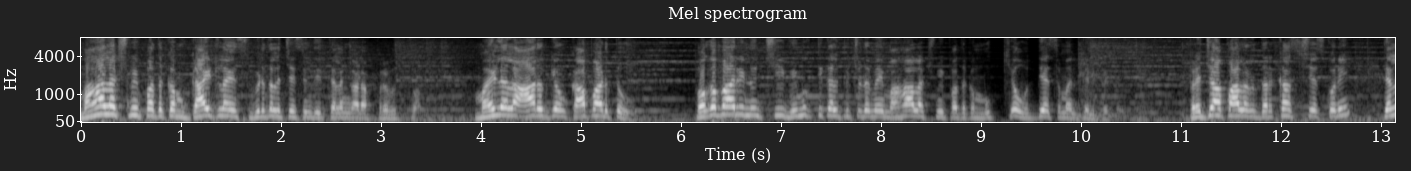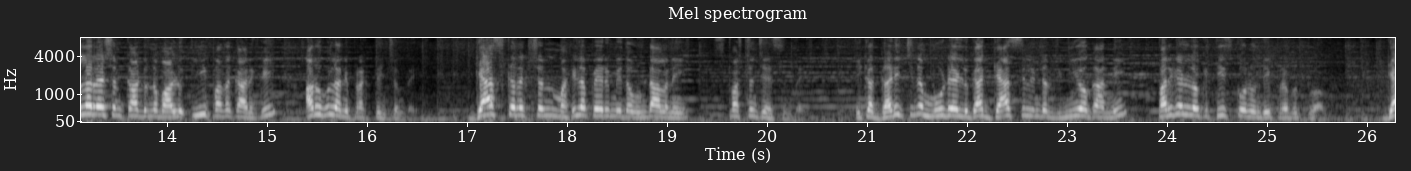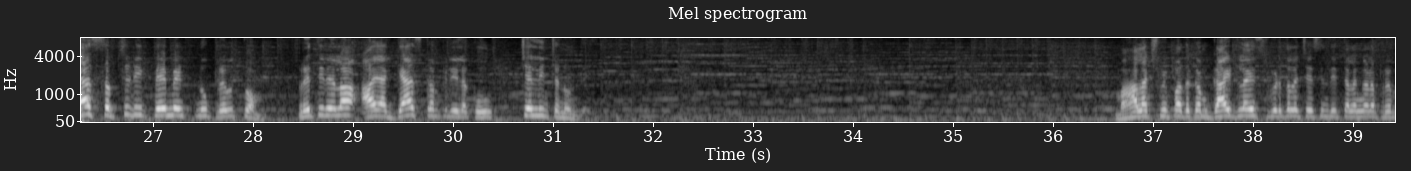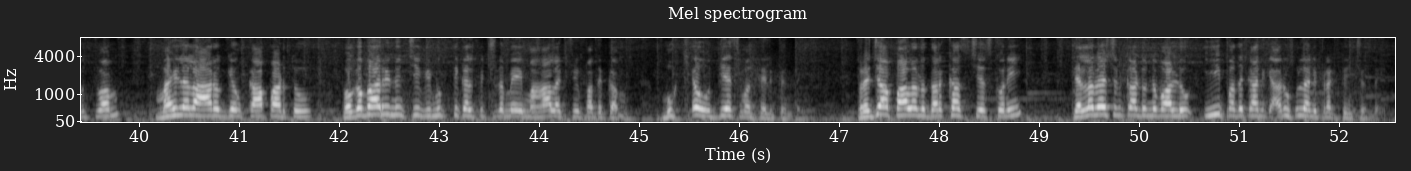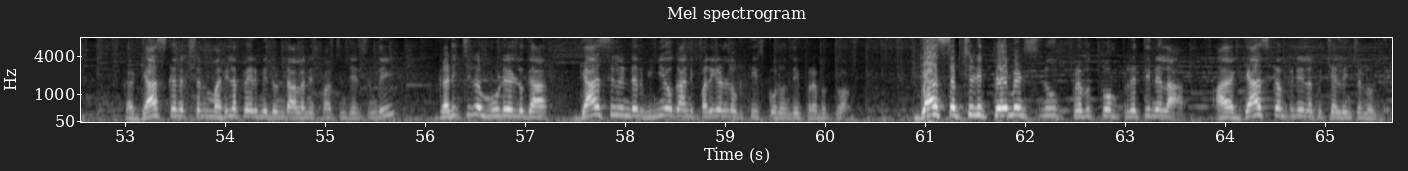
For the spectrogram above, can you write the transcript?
మహాలక్ష్మి పథకం guide lines విడుదల చేసింది తెలంగాణ ప్రభుత్వం. మహిళల ఆరోగ్యం కాపాడుతూ పొగబారి నుంచి విముక్తి కల్పించడమే మహాలక్ష్మి పథకం ముఖ్య ఉద్దేశమని తెలిపింది. ప్రజాపాలన దరఖాస్తు చేసుకొని తెల్ల రేషన్ కార్డున్న వాళ్ళు ఈ పథకానికి అర్హులని ప్రకటించింది. గ్యాస్ కనెక్షన్ మహిళ పేరు మీద ఉండాలని స్పష్టం చేసింది. ఇక గడిచిన మూడేళ్ళుగా గ్యాస్ సిలిండర్ వినియోగాన్ని పరిగణలోకి తీసుకోనుంది ప్రభుత్వం. గ్యాస్ సబ్సిడీ పేమెంట్ను ప్రభుత్వం ప్రతి నెల ఆయా గ్యాస్ కంపెనీలకు చెల్లించనుంది. మహాలక్ష్మి పథకం గైడ్ లైన్స్ విడుదల చేసింది తెలంగాణ ప్రభుత్వం. మహిళల ఆరోగ్యం కాపాడుతూ పొగబారి నుంచి విముక్తి కల్పించడమే మహాలక్ష్మి పథకం ముఖ్య ఉద్దేశం అని తెలిపింది. ప్రజాపాలన దరఖాస్తు చేసుకొని తెల్ల రేషన్ కార్డు ఉన్న వాళ్ళు ఈ పథకానికి అర్హులని ప్రకటించింది. గ్యాస్ కనెక్షన్ మహిళ పేరు మీద ఉండాలని స్పష్టం చేసింది. గడిచిన మూడేళ్ళుగా గ్యాస్ సిలిండర్ వినియోగాన్ని పరిగణలోకి తీసుకోనుంది ప్రభుత్వం. గ్యాస్ సబ్సిడీ పేమెంట్స్ను ప్రభుత్వం ప్రతి నెల ఆయా గ్యాస్ కంపెనీలకు చెల్లించనుంది.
